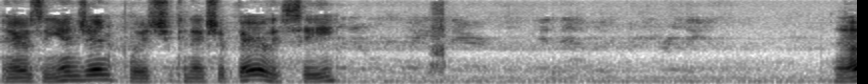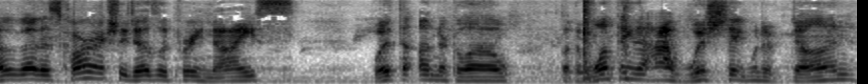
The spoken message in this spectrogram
There's the engine, which you can actually barely see. And other than that, this car actually does look pretty nice with the underglow. But the one thing that I wish they would have done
